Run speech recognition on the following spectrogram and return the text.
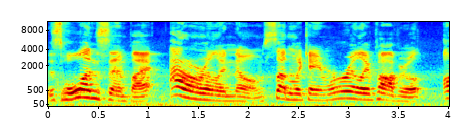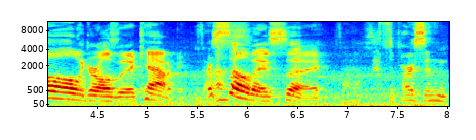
This one senpai, I don't really know him, suddenly became really popular with all the girls in the academy. Or so they say. Is that us? That's the person,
